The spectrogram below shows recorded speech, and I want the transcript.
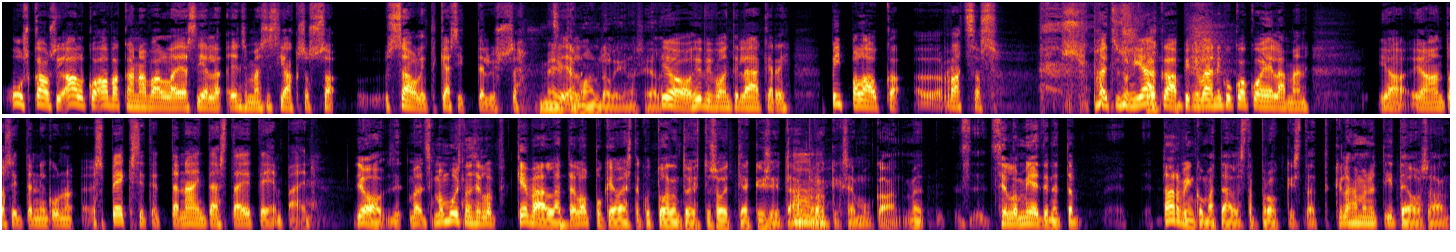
uusi kausi alkoi Avakanavalla ja siellä ensimmäisessä jaksossa sä olit käsittelyssä. Meikä siellä. mandoliina siellä. Joo, hyvinvointilääkäri. Pippa Laukka äh, ratsas, paitsi sun jääkaappi, niin vähän niin kuin koko elämän. ja, ja antoi sitten niin kuin speksit, että näin tästä eteenpäin. Joo, mä, mä muistan silloin keväällä tai loppukevästä, kun tuotantoyhtiö soitti ja kysyi tähän mm. prokkiksen mukaan. Mä silloin mietin, että tarvinko mä tällaista prokkista. Että kyllähän mä nyt itse osaan.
